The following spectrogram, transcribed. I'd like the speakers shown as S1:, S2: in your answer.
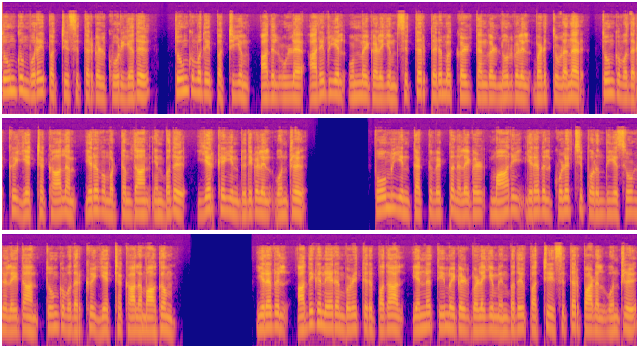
S1: தூங்கும் முறை பற்றி சித்தர்கள் கூறியது தூங்குவதைப் பற்றியும் அதில் உள்ள அறிவியல் உண்மைகளையும் சித்தர் பெருமக்கள் தங்கள் நூல்களில் வடித்துள்ளனர். தூங்குவதற்கு ஏற்ற காலம் இரவு மட்டும்தான் என்பது இயற்கையின் விதிகளில் ஒன்று. பூமியின் தட்டு வெப்பநிலைகள் மாறி இரவில் குளிர்ச்சி பொருந்திய சூழ்நிலைதான் தூங்குவதற்கு ஏற்ற காலமாகும். இரவில் அதிக நேரம் விழித்திருப்பதால் என்ன தீமைகள் விளையும் என்பது பற்றி சித்தர் பாடல் ஒன்று.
